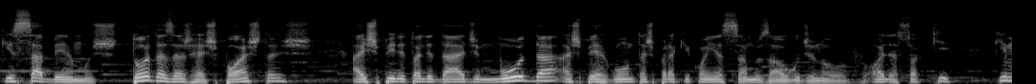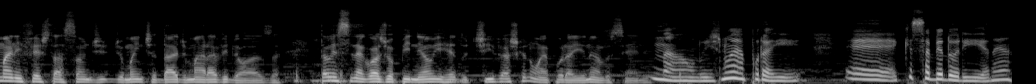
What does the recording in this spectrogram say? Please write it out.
que sabemos todas as respostas, a espiritualidade muda as perguntas para que conheçamos algo de novo. Olha só que, que manifestação de, de uma entidade maravilhosa. Então, esse negócio de opinião irredutível, acho que não é por aí, né, Luciene? Não, Luiz, não é por aí. É, que sabedoria, né?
